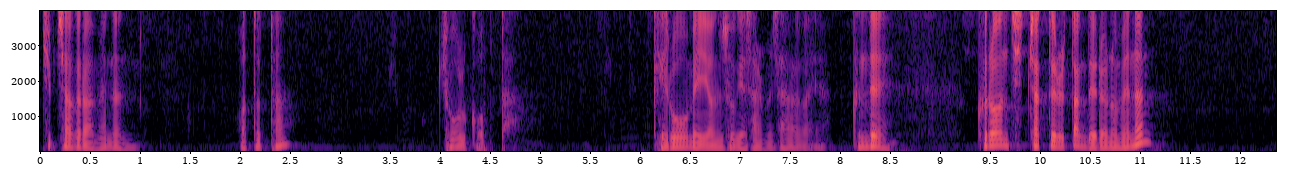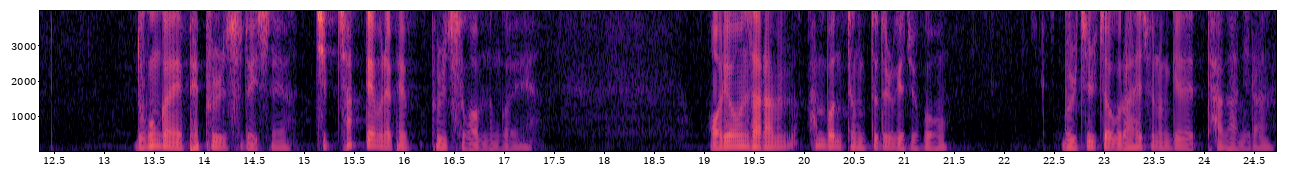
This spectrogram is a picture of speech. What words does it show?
집착을 하면은 어떻다? 좋을 거 없다. 괴로움의 연속의 삶을 살아가요. 근데 그런 집착들을 딱 내려놓으면은 누군가에 베풀 수도 있어요. 집착 때문에 베풀 수가 없는 거예요. 어려운 사람 한 번 등 두들겨 주고 물질적으로 해주는 게 다가 아니라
